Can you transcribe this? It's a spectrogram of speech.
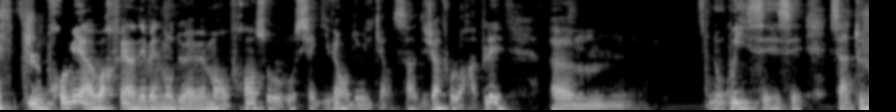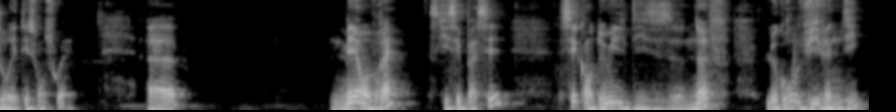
C'est le premier à avoir fait un événement de MMA en France au, au Cirque d'hiver en 2015. Ça, déjà, faut le rappeler. donc oui, c'est, c'est, ça a toujours été son souhait. mais en vrai, ce qui s'est passé, c'est qu'en 2019, le groupe Vivendi,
